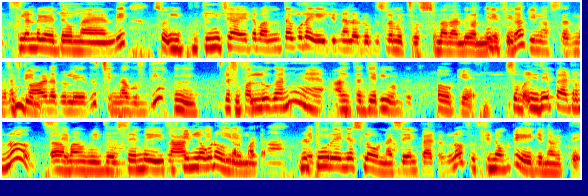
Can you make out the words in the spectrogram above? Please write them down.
ఎక్సలెంట్గా అయితే ఉన్నాయండి. సో ఇప్పుడు చూపించే ఐటమ్ అంతా కూడా ఎయిటీన్ హండ్రెడ్ రూపీస్లో మీరు చూస్తున్నారండి ఇవన్నీ కూడా. ఫిఫ్టీన్ వస్తుంది మేడం బార్డర్ లేదు చిన్న బుద్ధి ప్లస్ పళ్ళు గానీ అంత జరి ఉండదు ఓకే సో ఇదే ప్యాటర్న్లో ఆ, మనకు సేమ్ ఫిఫ్టీన్లో కూడా ఉంది అనమాట టూ రేంజెస్లో ఉన్నాయి సేమ్ ప్యాటర్న్లో ఫిఫ్టీన్ ఒకటి ఎయిటీన్ ఒకటి.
